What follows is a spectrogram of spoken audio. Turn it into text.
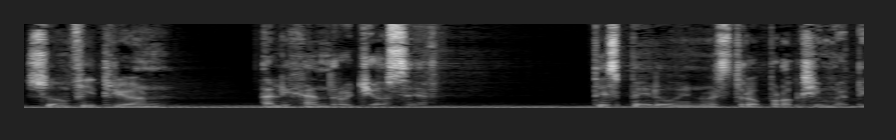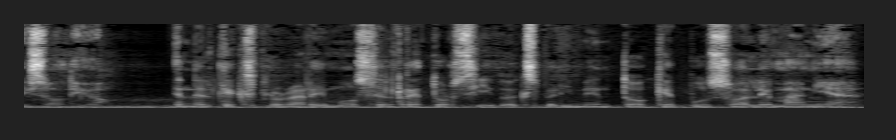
su anfitrión, Alejandro Joseph. Te espero en nuestro próximo episodio, en el que exploraremos el retorcido experimento que puso Alemania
